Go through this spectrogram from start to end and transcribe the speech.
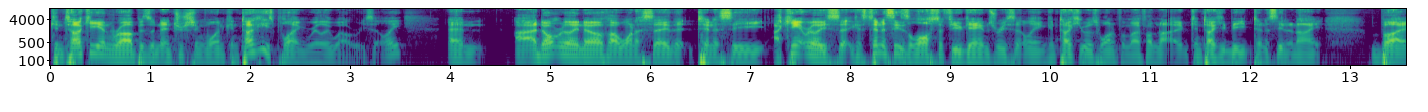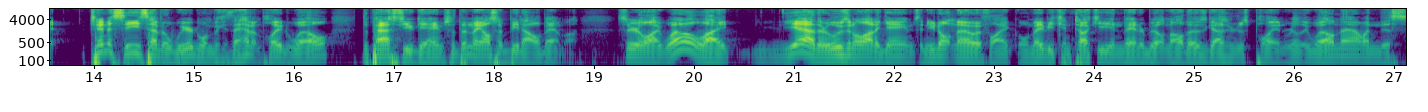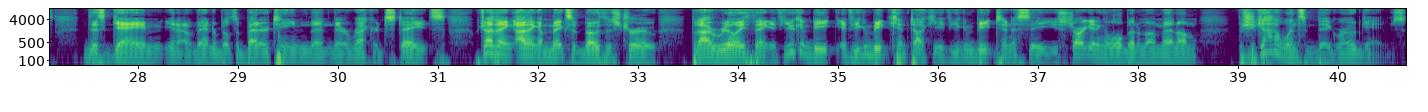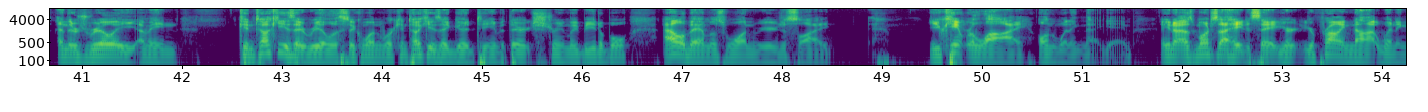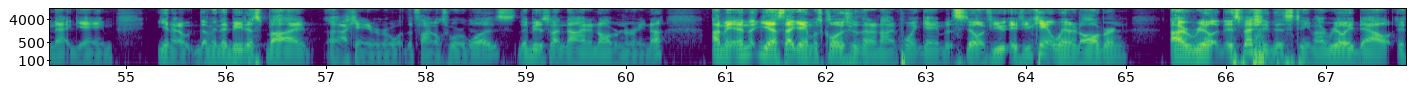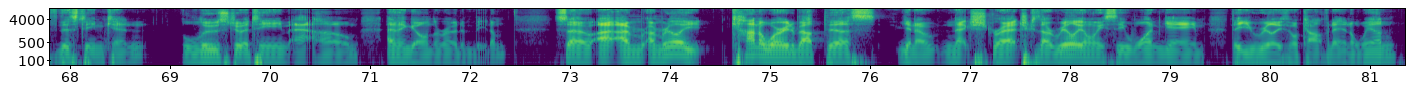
Kentucky and Rupp is an interesting one. Kentucky's playing really well recently, and I don't really know if I want to say that Tennessee. I can't really say because Tennessee's lost a few games recently, and Kentucky was one of them. If I'm not, Kentucky beat Tennessee tonight, but Tennessee's have a weird one because they haven't played well the past few games, but then they also beat Alabama. So you're like, well, like, yeah, they're losing a lot of games, and you don't know if like, well, maybe Kentucky and Vanderbilt and all those guys are just playing really well now, and this this game, you know, Vanderbilt's a better team than their record states, which I think I think a mix of both is true. But I really think if you can beat if you can beat Kentucky, if you can beat Tennessee, you start getting a little bit of momentum. But you got to win some big road games. And there's really, I mean, Kentucky is a realistic one where Kentucky is a good team, but they're extremely beatable. Alabama's one where you're just like, you can't rely on winning that game. You know, as much as I hate to say it, you're you're probably not winning that game. You know, I mean, they beat us by uh, I can't even remember what the final score was. They beat us by nine in Auburn Arena. I mean, and yes, that game was closer than a nine point game, but still, if you if you can't win at Auburn, I really, especially this team, I really doubt if this team can lose to a team at home and then go on the road and beat them. So I, I'm I'm really kind of worried about this you know next stretch because I really only see one game that you really feel confident in a win.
